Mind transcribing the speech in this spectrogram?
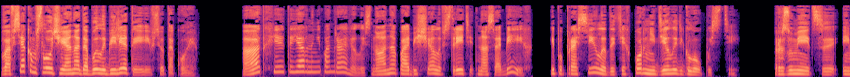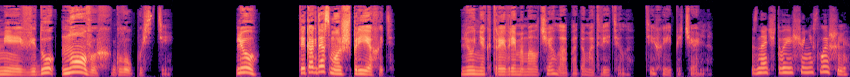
«Во всяком случае, она добыла билеты и все такое». Адхе это явно не понравилось, но она пообещала встретить нас обеих и попросила до тех пор не делать глупостей. Разумеется, имея в виду новых глупостей. «Лю, ты когда сможешь приехать?» Лю некоторое время молчала, а потом ответила, тихо и печально. «Значит, вы еще не слышали?»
